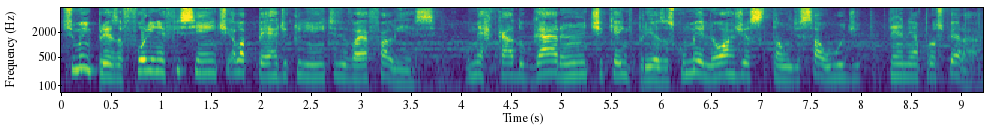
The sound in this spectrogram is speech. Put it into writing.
Se uma empresa for ineficiente, ela perde clientes e vai à falência. O mercado garante que empresas com melhor gestão de saúde tendem a prosperar.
